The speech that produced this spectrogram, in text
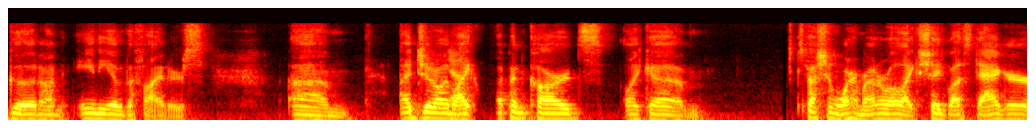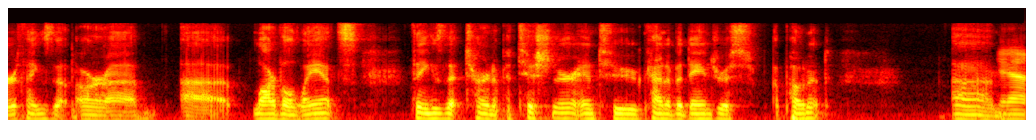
good on any of the fighters. Um, I generally Yeah. like weapon cards, like um, especially in Warhammer Underworld, like Shadeglass Dagger or things that are uh, uh, Larval Lance, things that turn a petitioner into kind of a dangerous opponent. Um, Yeah,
